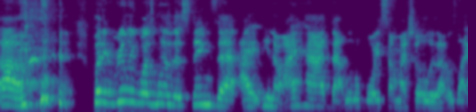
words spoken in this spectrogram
Um, but it really was one of those things that I, you know, I had that little voice on my shoulder that was like,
